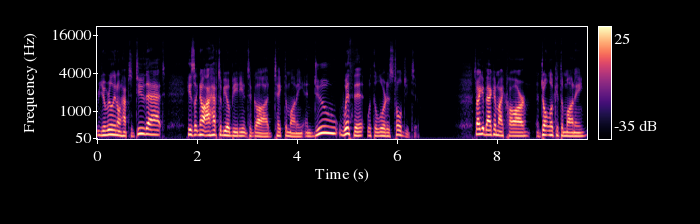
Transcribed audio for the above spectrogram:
you really don't have to do that. He's like, no, I have to be obedient to God, take the money, and do with it what the Lord has told you to. So I get back in my car and don't look at the money.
